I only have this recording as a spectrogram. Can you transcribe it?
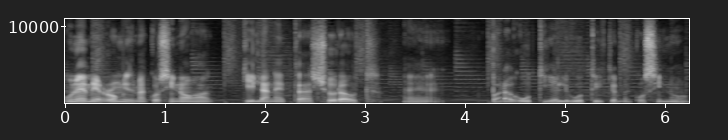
Uno de mis roomies me cocinó aquí, la neta, shootout eh, para Guti, el Guti que me cocinó.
